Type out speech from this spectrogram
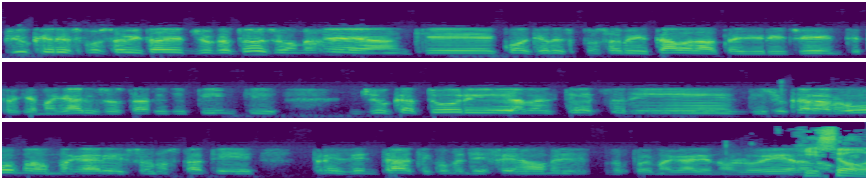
più che responsabilità del giocatore, secondo me anche qualche responsabilità va data ai dirigenti, perché magari sono stati dipinti giocatori all'altezza di, di giocare a Roma o magari sono stati presentati come dei fenomeni, poi magari non lo erano. Chi sono?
